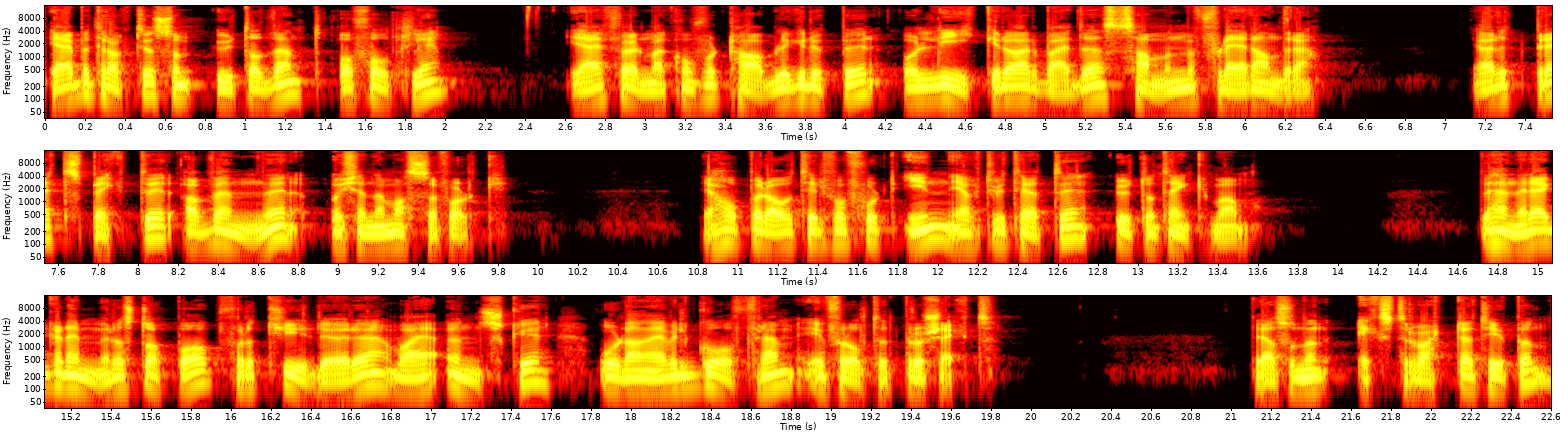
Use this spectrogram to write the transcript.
Jeg betraktes som utadvendt og folkelig, jeg føler meg komfortabel i grupper og liker å arbeide sammen med flere andre. Jeg har et bredt spekter av venner og kjenner masse folk. Jeg hopper av og til for fort inn i aktiviteter uten å tenke meg om. Det hender jeg glemmer å stoppe opp for å tydeliggjøre hva jeg ønsker, hvordan jeg vil gå frem i forhold til et prosjekt. Det er altså den ekstroverte typen.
